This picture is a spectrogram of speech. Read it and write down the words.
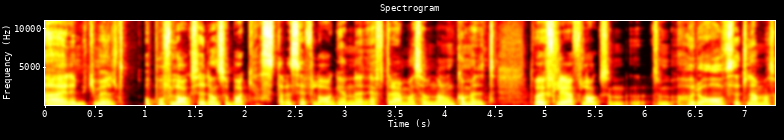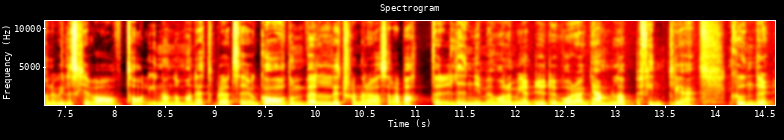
Nej, det är mycket möjligt. Och på förlagssidan så bara kastade sig förlagen efter Amazon när de kom hit. Det var ju flera förlag som, som hörde av sig till Amazon och ville skriva avtal innan de hade etablerat sig och gav dem väldigt generösa rabatter i linje med vad de erbjuder våra gamla befintliga kunder.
